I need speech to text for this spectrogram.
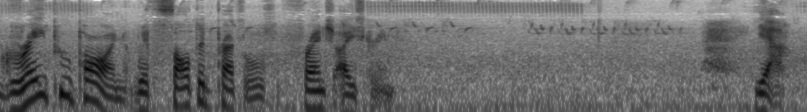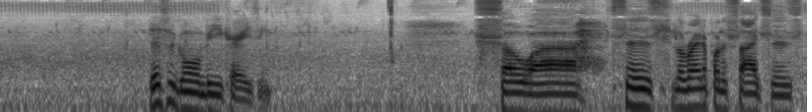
Grey Poupon with salted pretzels French ice cream. Yeah, this is going to be crazy. So uh, it says the write up on the side says,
